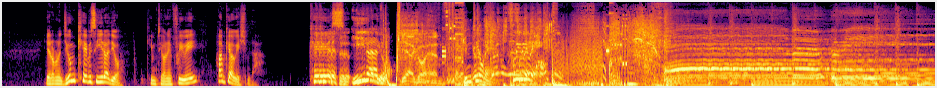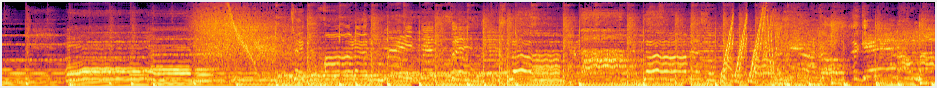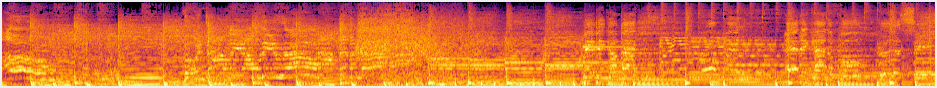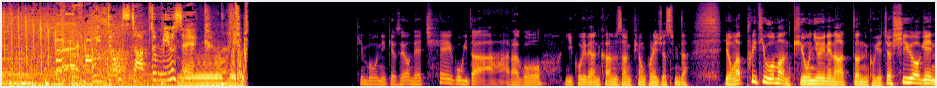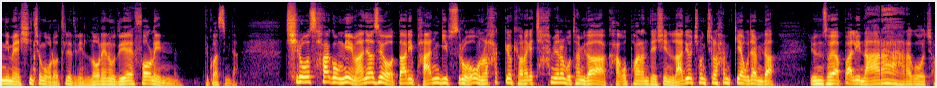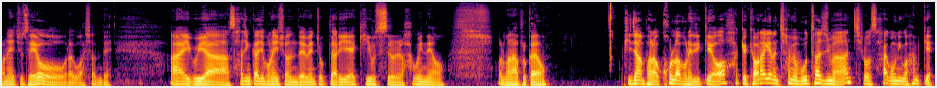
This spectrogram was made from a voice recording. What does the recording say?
여러분은 지금 KBS 2라디오, 김태훈의 프리웨이 함께하고 계십니다. KBS 2라디오, yeah, 김태훈의 프리웨이 김보은님께서요, 내 최애곡이다. 라고 이 곡에 대한 감상평 보내주셨습니다. 영화 Pretty Woman, 귀여운 여인에 나왔던 곡이었죠. 시유어게님의 신청곡으로 들려드린 로렌 우드의 Fallin 듣고 왔습니다. 7540님, 안녕하세요. 딸이 반깁스로 오늘 학교 견학에 참여를 못합니다. 가고파하는 대신 라디오 청취를 함께하고자 합니다. 윤서야 빨리 나아라 라고 전해주세요 라고 하셨는데 아이구야 사진까지 보내주셨는데 왼쪽 다리에 기우스를 하고 있네요. 얼마나 아플까요? 피자 한 판하고 콜라 보내드릴게요. 학교 견학에는 참여 못하지만 7540님과 함께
